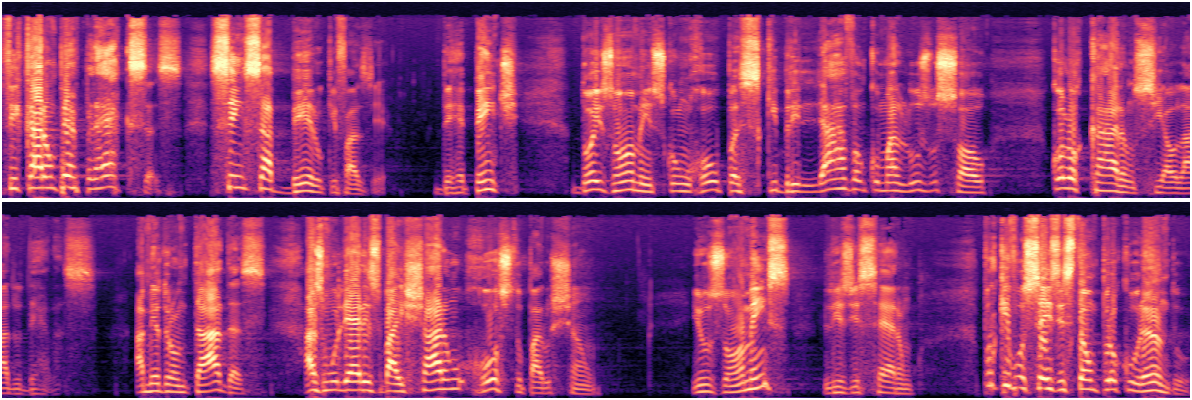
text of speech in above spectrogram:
Ficaram perplexas, sem saber o que fazer. De repente, dois homens com roupas que brilhavam como a luz do sol colocaram-se ao lado delas. Amedrontadas, as mulheres baixaram o rosto para o chão. E os homens lhes disseram: Por que vocês estão procurando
